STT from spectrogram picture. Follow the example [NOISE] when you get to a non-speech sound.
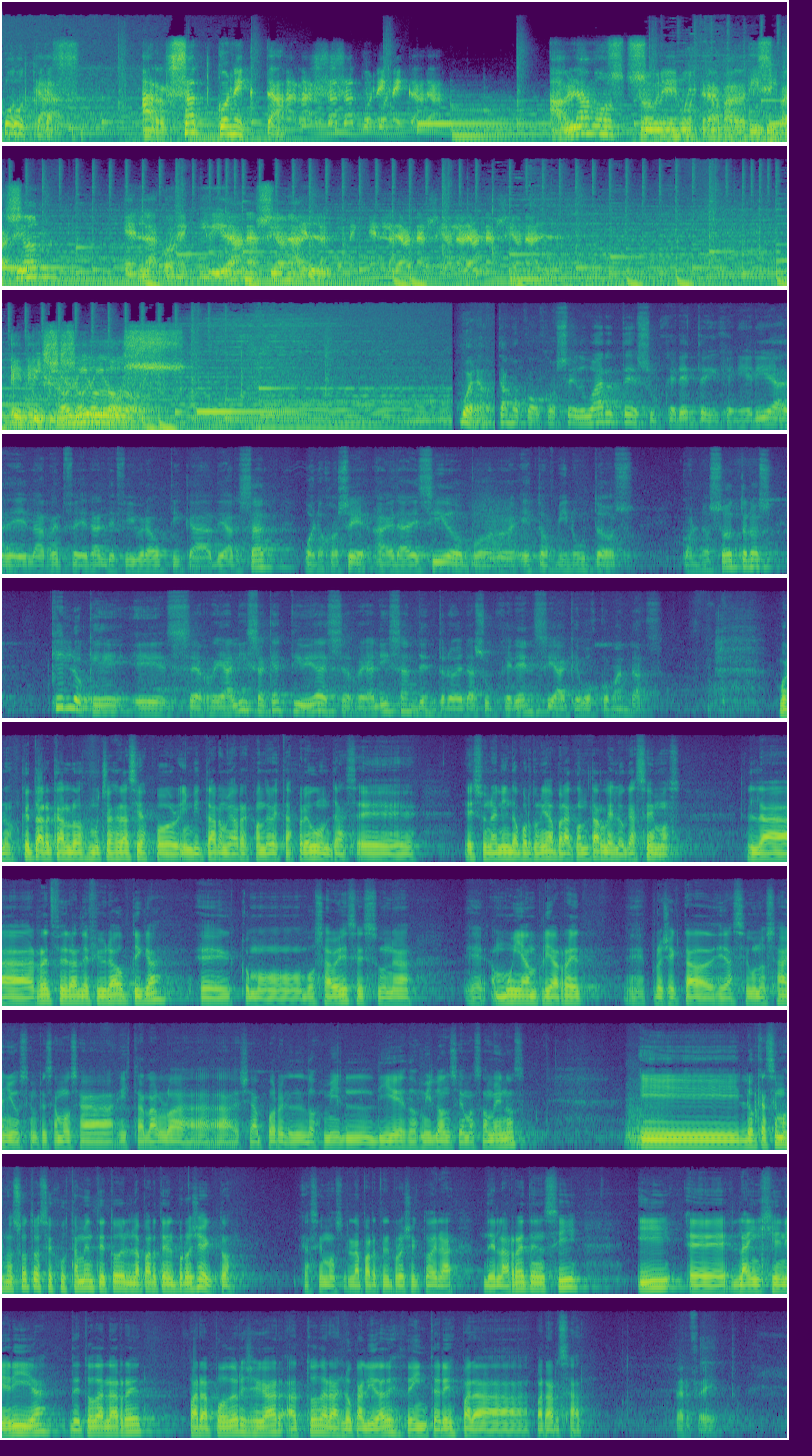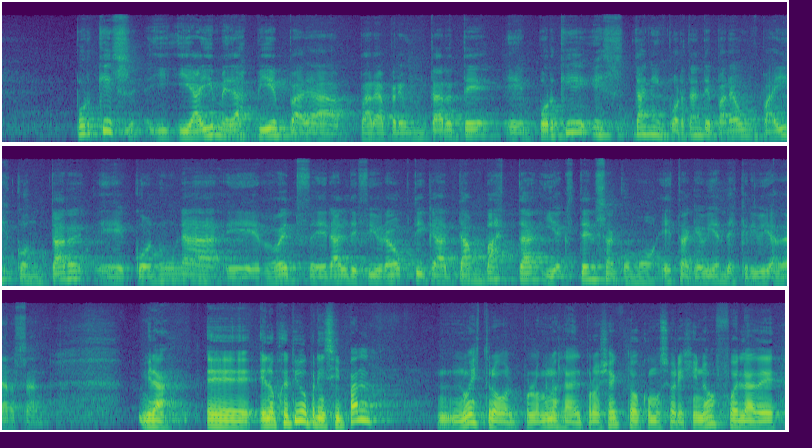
Podcast Arsat Conecta. Hablamos sobre nuestra participación en la conectividad nacional. Episodio 2. Bueno, estamos con José Duarte, subgerente de ingeniería de la Red Federal de Fibra Óptica de ARSAT. Bueno, José, agradecido por estos minutos con nosotros. ¿Qué es lo que eh, se realiza, qué actividades se realizan dentro de la subgerencia que vos comandás? Bueno, ¿qué tal, Carlos? Muchas gracias por invitarme a responder estas preguntas. Eh, es una linda oportunidad para contarles lo que hacemos. La Red Federal de Fibra Óptica, eh, como vos sabés, es una muy amplia red proyectada desde hace unos años. Empezamos a instalarlo ya por el 2010, 2011 más o menos. Y lo que hacemos nosotros es justamente toda la parte del proyecto. Hacemos la parte del proyecto de la, de la red en sí y eh, la ingeniería de toda la red para poder llegar a todas las localidades de interés para, para ARSAT. Perfecto. ¿Por qué, y, ahí me das pie para, para preguntarte, eh, ¿por qué es tan importante para un país contar eh, con una eh, red federal de fibra óptica tan vasta y extensa como esta que bien describías de? Mira, el objetivo principal nuestro, por lo menos la del proyecto, como se originó, fue la de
